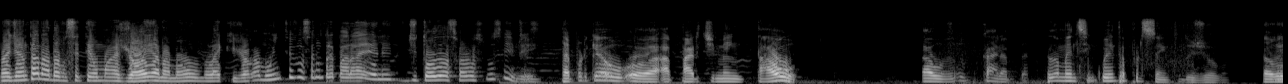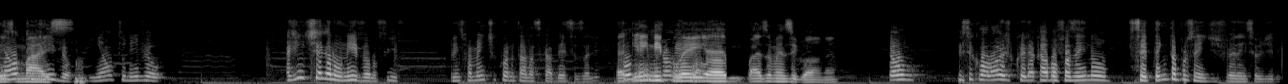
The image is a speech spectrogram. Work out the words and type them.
Não adianta nada você ter uma joia na mão, um moleque que joga muito, e você não preparar ele de todas as formas possíveis. Até porque o- a parte mental. Cara, pelo menos 50% do jogo. Em Talvez alto mais. nível, em alto nível. A gente chega num nível no FIFA, principalmente quando tá nas cabeças ali. A joga gameplay é mais ou menos igual, né? Então, psicológico, ele acaba fazendo 70% de diferença, eu diria.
